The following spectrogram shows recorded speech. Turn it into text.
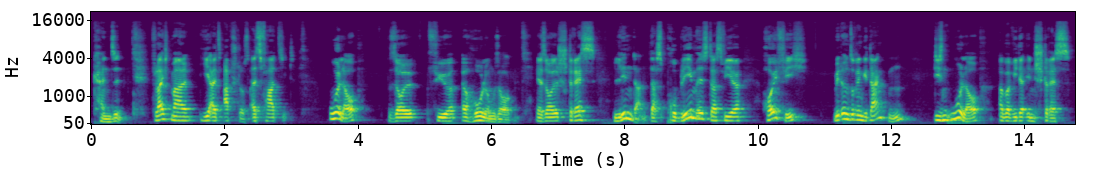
keinen Sinn. Vielleicht mal hier als Abschluss, als Fazit. Urlaub soll für Erholung sorgen. Er soll Stress lindern. Das Problem ist, dass wir häufig mit unseren Gedanken diesen Urlaub aber wieder in Stress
